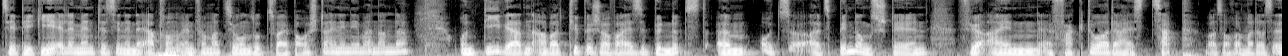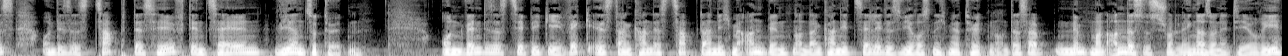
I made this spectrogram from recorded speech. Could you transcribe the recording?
CPG-Elemente sind in der Erbinformation so zwei Bausteine nebeneinander und die werden aber typischerweise benutzt ähm, als Bindungsstellen für einen Faktor, der heißt ZAP, was auch immer das ist. Und dieses ZAP, das hilft den Zellen, Viren zu töten. Und wenn dieses CPG weg ist, dann kann das ZAP da nicht mehr anbinden und dann kann die Zelle das Virus nicht mehr töten. Und deshalb nimmt man an, das ist schon länger so eine Theorie,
